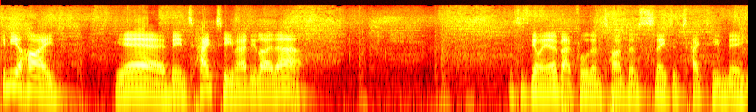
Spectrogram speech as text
Give me a hide. Yeah, being tag team. How do you like that? This is getting my own back for all them times them snakes have tag team me.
